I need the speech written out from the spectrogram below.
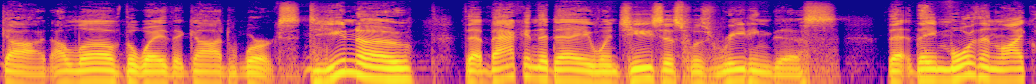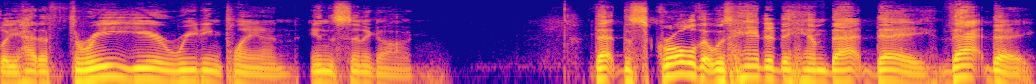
God. I love the way that God works. Do you know that back in the day when Jesus was reading this, that they more than likely had a three year reading plan in the synagogue? That the scroll that was handed to him that day, that day,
